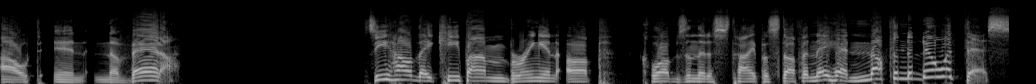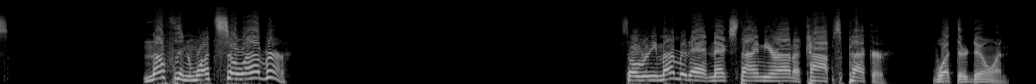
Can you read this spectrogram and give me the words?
out in Nevada. See how they keep on bringing up clubs and this type of stuff, and they had nothing to do with this. Nothing whatsoever. So remember that next time you're on a cop's pecker, what they're doing.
